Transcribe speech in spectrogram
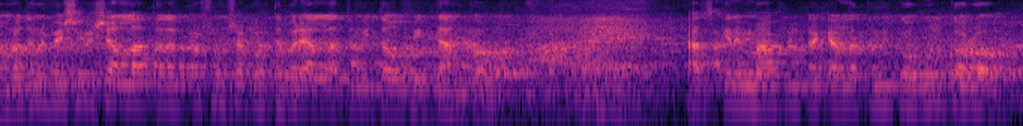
আমরা যেন বেশি বেশি আল্লাহ তাআলার প্রশংসা করতে পারি আল্লাহ তুমি তৌফিক দান করো। আজকের এই মাহফিলটাকে আল্লাহ তুমি কবুল করো।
